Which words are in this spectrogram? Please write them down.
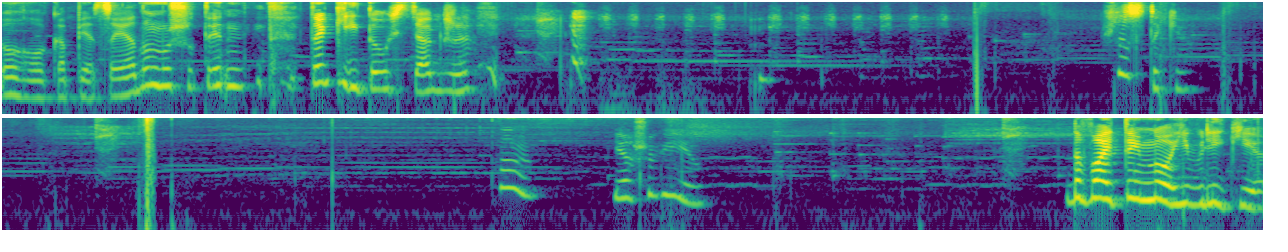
Ого, капець, а я думаю, що ти такий товстяк же. Що це таке? Я ж вів. Давай ти ноги великі.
